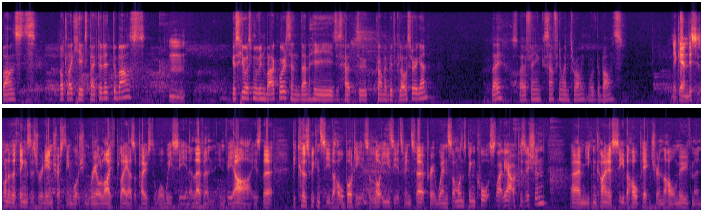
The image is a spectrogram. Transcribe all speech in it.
bounced not like he expected it to bounce. Hmm. Because he was moving backwards and then he just had to come a bit closer again. So I think something went wrong with the bounce. Again, this is one of the things that's really interesting watching real life play as opposed to what we see in 11 in VR is that because we can see the whole body, it's a lot easier to interpret when someone's been caught slightly out of position. Um, you can kind of see the whole picture and the whole movement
